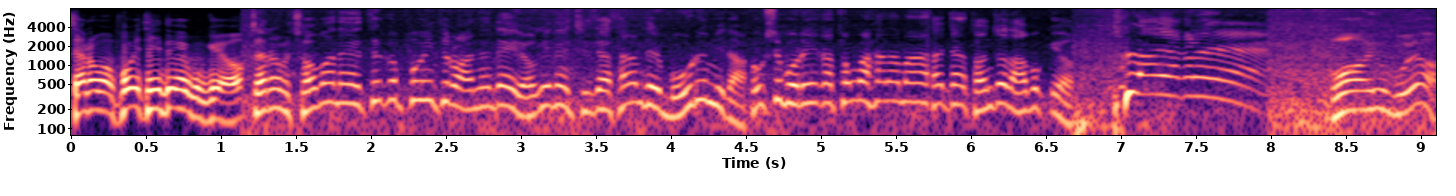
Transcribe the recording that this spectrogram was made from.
자 여러분 포인트 이동해 볼게요. 자 여러분 저번에 특급 포인트로 왔는데 여기는 진짜 사람들이 모릅니다. 혹시 모르니까 통발 하나만 살짝 던져 놔 볼게요. Fly야 그래! 와 이거 뭐야?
